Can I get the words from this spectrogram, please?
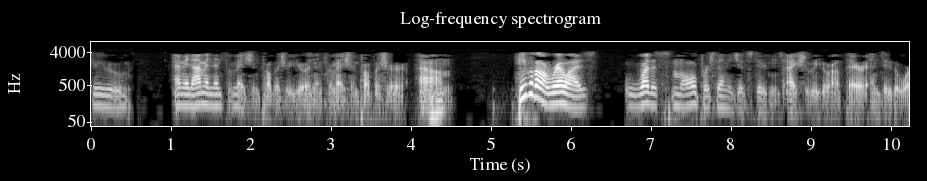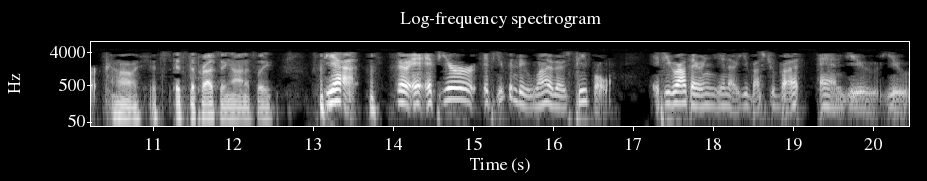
too. I mean, I'm an information publisher. You're an information publisher. Um, people don't realize what a small percentage of students actually go out there and do the work. Oh, it's, it's depressing, honestly. yeah. So if you're if you can be one of those people, if you go out there and you know you bust your butt and you you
